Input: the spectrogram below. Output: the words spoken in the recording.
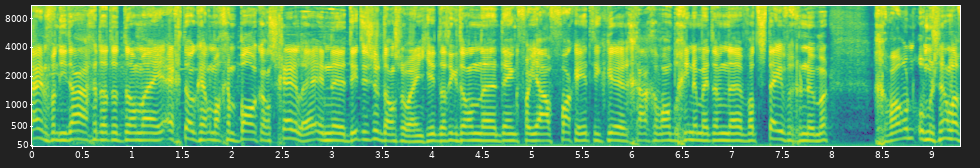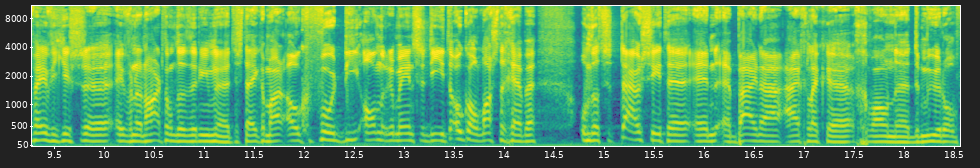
zijn van die dagen dat het dan mij echt ook helemaal geen bal kan schelen. En uh, dit is er dan zo eentje. Dat ik dan uh, denk van ja, fuck it. Ik uh, ga gewoon beginnen met een wat steviger nummer. Gewoon om mezelf eventjes even een hart onder de riem te steken. Maar ook voor die andere mensen die het ook al lastig hebben. Omdat ze thuis zitten en bijna eigenlijk gewoon de muren op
